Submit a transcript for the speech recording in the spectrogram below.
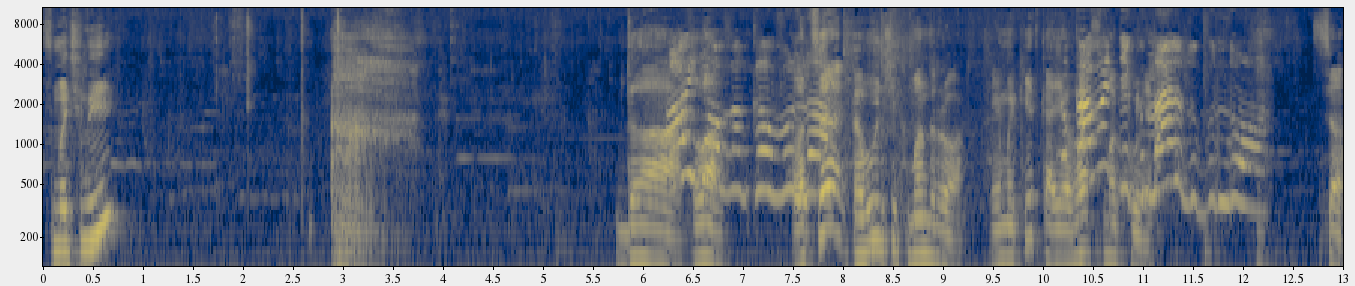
Смачний? Да, клас. Оце кавунчик Монро. І Микитка його смакує. Все,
